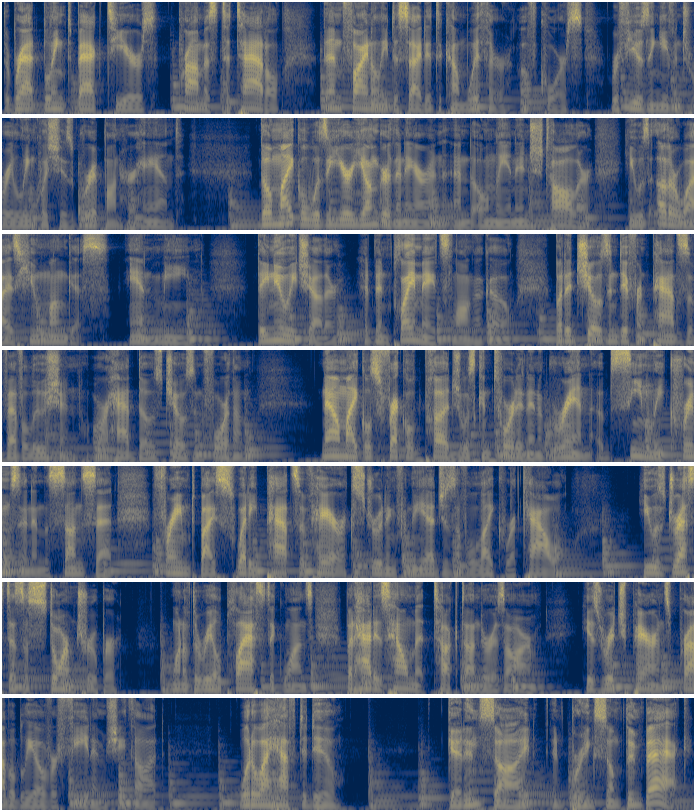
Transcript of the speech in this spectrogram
The brat blinked back tears, promised to tattle, then finally decided to come with her, of course, refusing even to relinquish his grip on her hand. Though Michael was a year younger than Erin and only an inch taller, he was otherwise humongous and mean. They knew each other, had been playmates long ago, but had chosen different paths of evolution, or had those chosen for them. Now Michael's freckled pudge was contorted in a grin, obscenely crimson in the sunset, framed by sweaty pats of hair extruding from the edges of a lycra cowl. He was dressed as a stormtrooper, one of the real plastic ones, but had his helmet tucked under his arm. His rich parents probably overfeed him, she thought. What do I have to do? Get inside and bring something back.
